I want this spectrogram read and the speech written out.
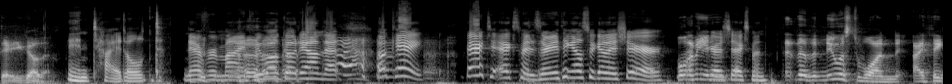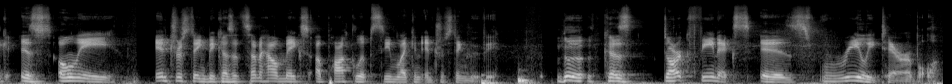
there you go then. Entitled. Never mind. We won't go down that. Okay, back to X Men. Is there anything else we gotta share? Well, I with mean- regards to X Men. The, the newest one, I think, is only interesting because it somehow makes Apocalypse seem like an interesting movie. Because Dark Phoenix is really terrible,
